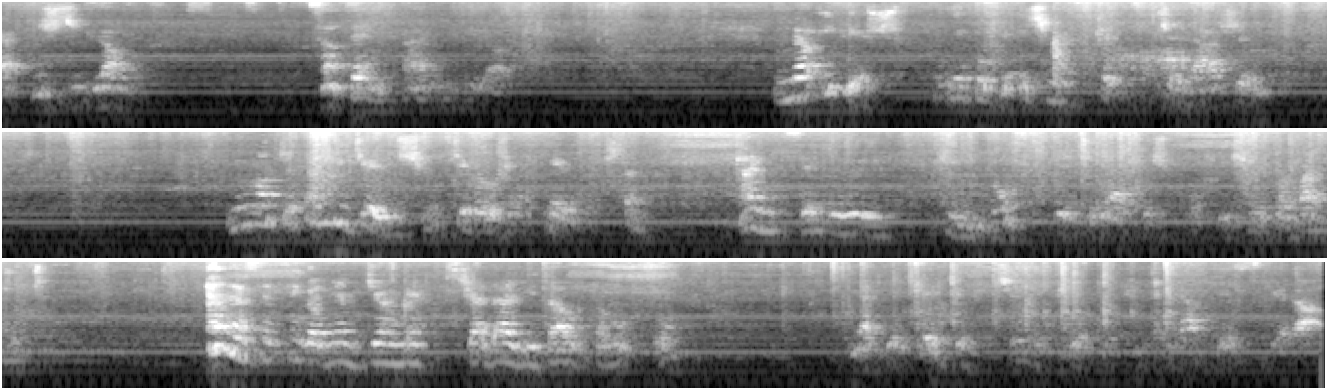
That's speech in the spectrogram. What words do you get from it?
Jaki zdziwiony. Co ten pan robi? No i wiesz, nie kupiliśmy sprzed sprzedaży. Mimo, że tam widzieliśmy gdzie różnych, nie wiem, czy tam tańce były hinduskie, czy jakieś poszliśmy zobaczyć. A następnego dnia będziemy jak wsiadali do autobusu. Jakie te dziewczyny piękne, jakie zbierane.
